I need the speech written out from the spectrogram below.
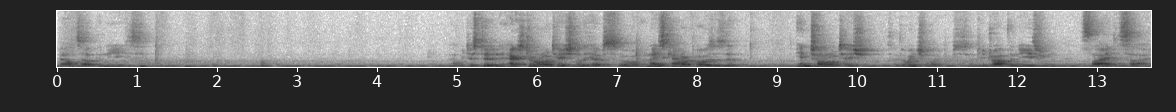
Bounce out the knees. Just did an external rotation of the hips, so a nice counter pose is an internal rotation through the windshield wipers. Simply drop the knees from side to side.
